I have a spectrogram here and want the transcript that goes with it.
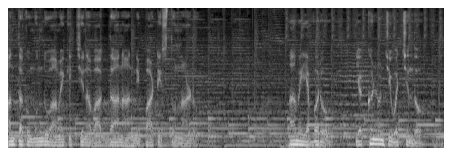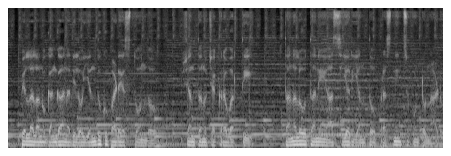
అంతకు ముందు ఆమెకిచ్చిన వాగ్దానాన్ని పాటిస్తున్నాడు. ఆమె ఎవ్వరో ఎక్కడ్నుంచి వచ్చిందో పిల్లలను గంగానదిలో ఎందుకు పడేస్తోందో శంతను చక్రవర్తి తనలో తనే ఆశ్చర్యంతో ప్రశ్నించుకుంటున్నాడు.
